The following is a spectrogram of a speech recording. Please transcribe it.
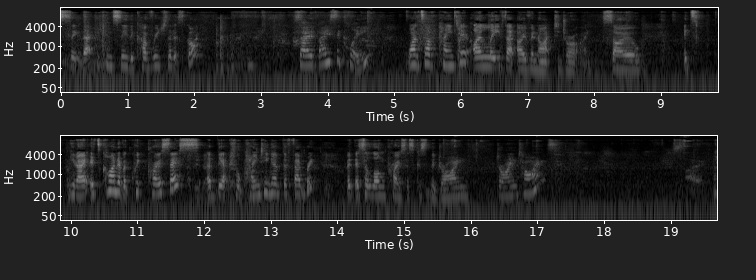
see that you can see the coverage that it's got. So basically, once I've painted, I leave that overnight to dry. So it's you know it's kind of a quick process of the actual painting of the fabric, but it's a long process because of the drying drying times. So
